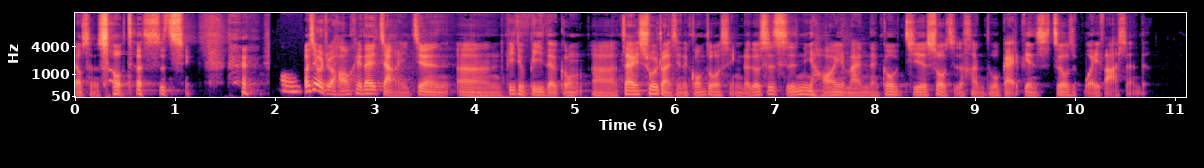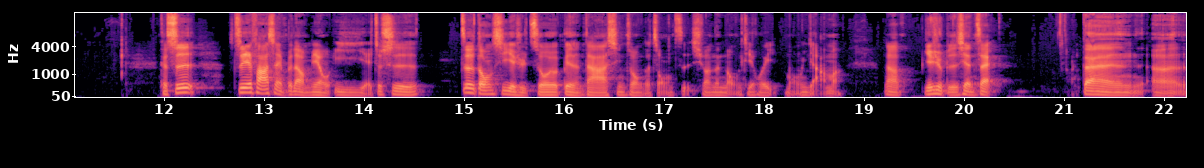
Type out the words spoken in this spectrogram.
要承受的事情。而且我觉得好像可以再讲一件，嗯，B to B 的工，呃，在数位转型的工作型的，就是其实你好像也蛮能够接受，只是很多改变是最后是不会发生的。可是这些发生也不代表没有意义，就是这个东西也许之后又变成大家心中的种子，希望在某一天会萌芽嘛。那也许不是现在。但呃，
